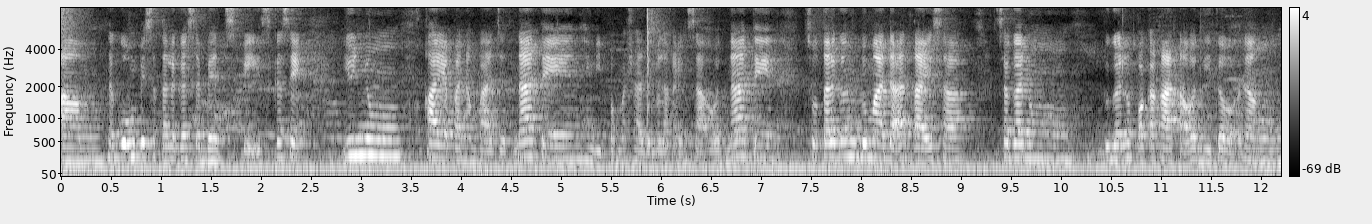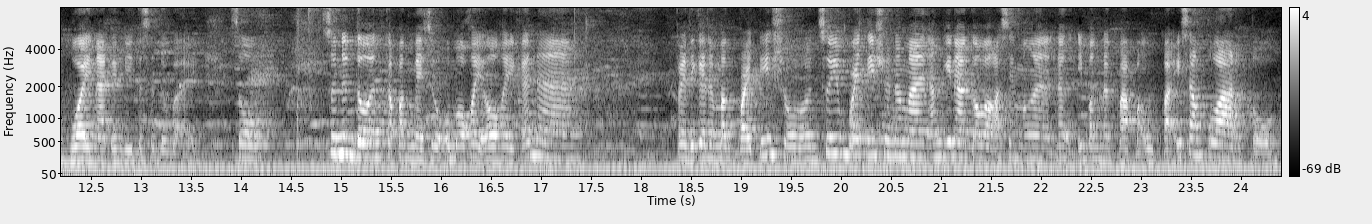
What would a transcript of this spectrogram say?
um, nag-uumpisa talaga sa bed space. Kasi, yun yung kaya pa ng budget natin, hindi pa masyado malaki ang sahod natin. So, talagang dumadaan tayo sa sa ganong ganong pagkakataon dito ng buhay natin dito sa Dubai. So, sunod doon kapag medyo umokay-okay ka na, pwede ka na mag-partition. So, yung partition naman, ang ginagawa kasi mga ng ibang nagpapaupa, isang kwarto,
